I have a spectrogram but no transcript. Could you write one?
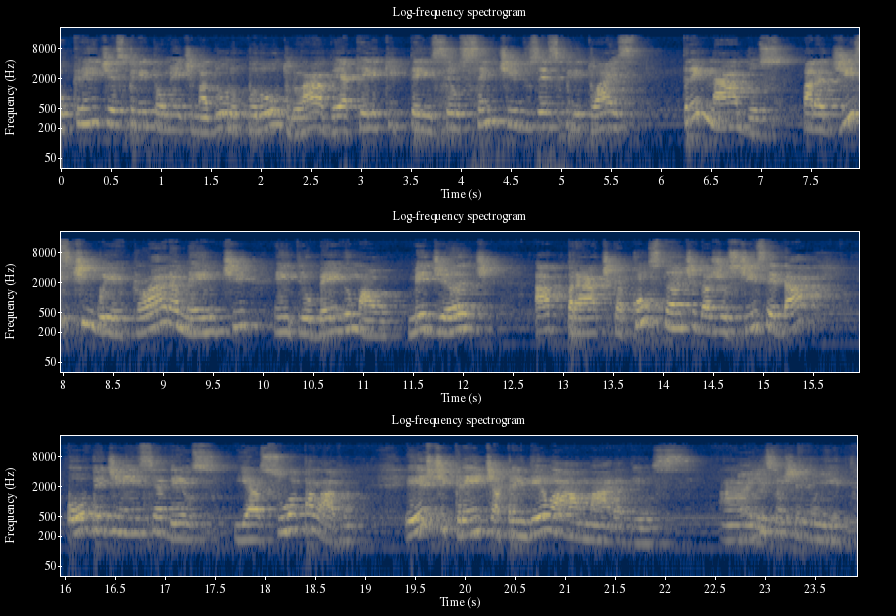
O crente espiritualmente maduro, por outro lado, é aquele que tem seus sentidos espirituais treinados para distinguir claramente entre o bem e o mal, mediante a prática constante da justiça e da obediência a Deus e à Sua palavra. Este crente aprendeu a amar a Deus. Ah, isso eu achei bonito.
